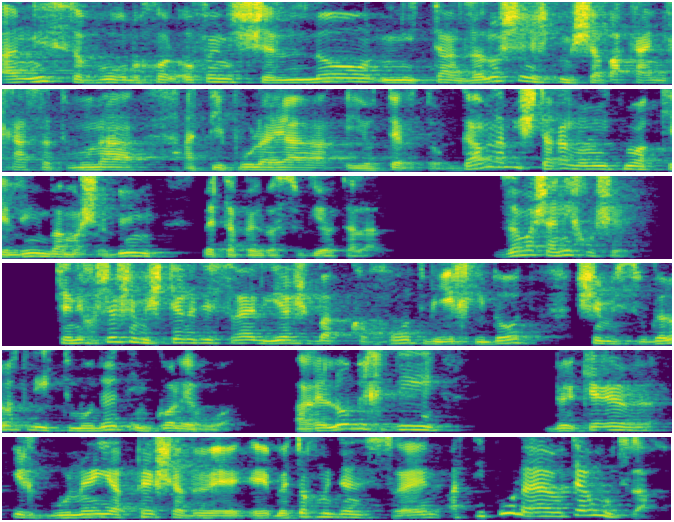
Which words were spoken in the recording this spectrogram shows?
אני סבור בכל אופן שלא ניתן, זה לא שאם שב"כ היה נכנס לתמונה הטיפול היה יותר טוב, גם למשטרה לא ניתנו הכלים והמשאבים לטפל בסוגיות הללו. זה מה שאני חושב. כי אני חושב שמשטרת ישראל יש בה כוחות ויחידות שמסוגלות להתמודד עם כל אירוע. הרי לא בכדי בקרב ארגוני הפשע בתוך מדינת ישראל, הטיפול היה יותר מוצלח.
